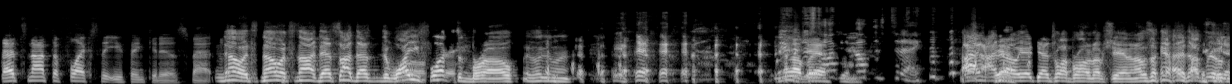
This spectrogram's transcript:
that's not the flex that you think it is, Matt. No, it's no, it's not. That's not that. Why you Oh, okay. flexing, bro? We were just talking about this today. I know. Yeah, that's why I brought it up, Shannon. I was like, I, I really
